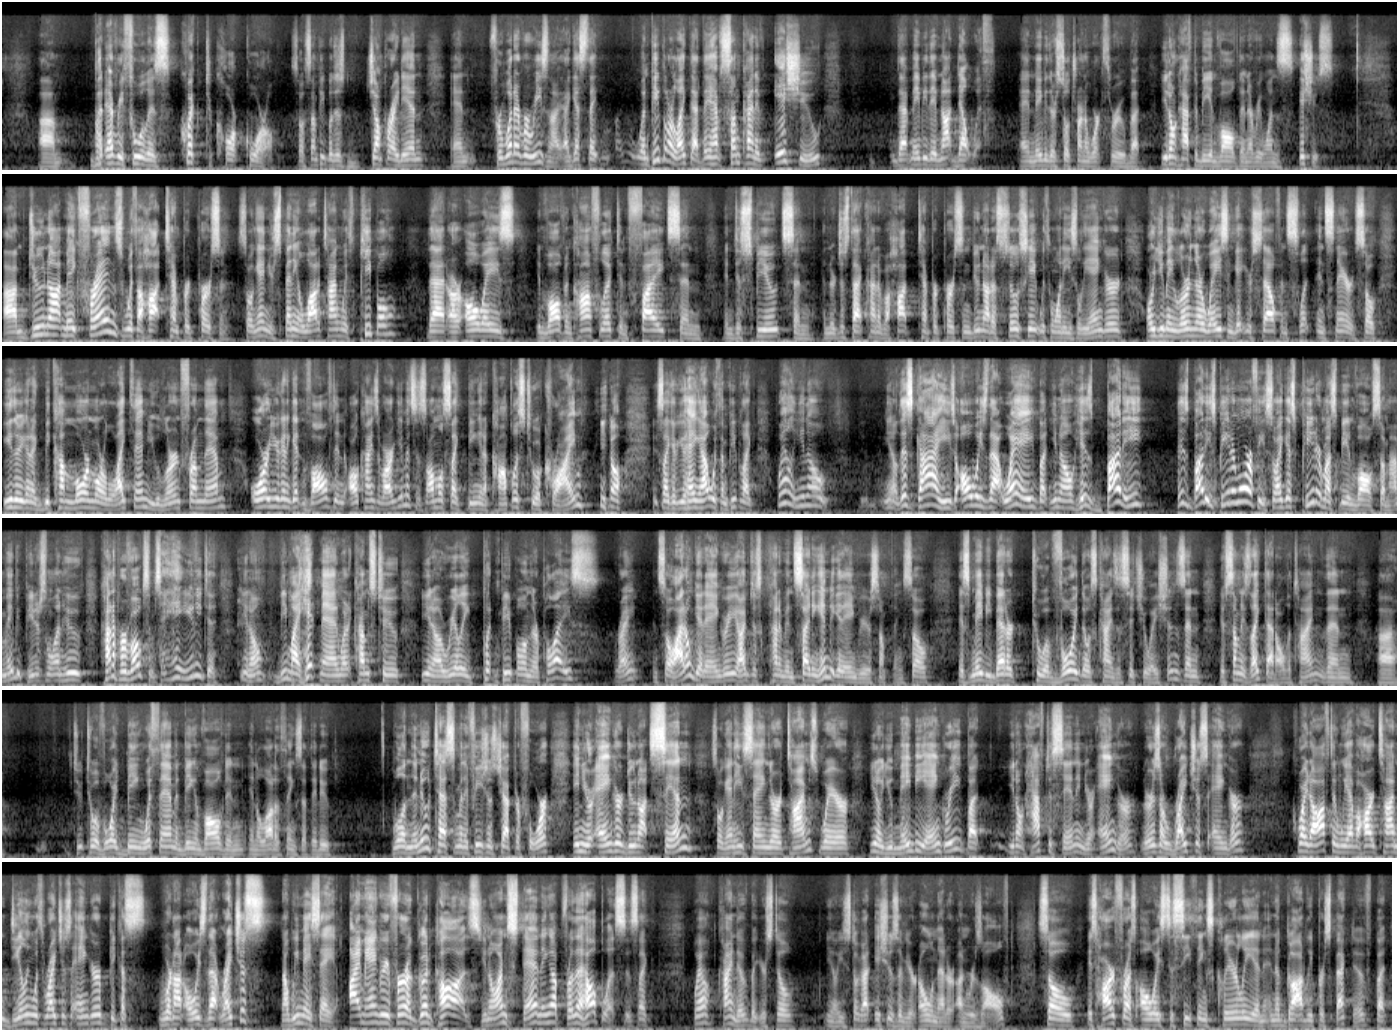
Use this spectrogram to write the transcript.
Um, but every fool is quick to quarrel. So some people just jump right in, and for whatever reason, I, I guess they, when people are like that, they have some kind of issue that maybe they've not dealt with, and maybe they're still trying to work through. But you don't have to be involved in everyone's issues. Um, do not make friends with a hot tempered person. So, again, you're spending a lot of time with people that are always involved in conflict and fights and, and disputes, and, and they're just that kind of a hot tempered person. Do not associate with one easily angered, or you may learn their ways and get yourself ensnared. So, either you're going to become more and more like them, you learn from them, or you're going to get involved in all kinds of arguments. It's almost like being an accomplice to a crime. You know, it's like if you hang out with them, people are like, well, you know, you know, this guy, he's always that way, but you know, his buddy, his buddy's Peter Morphy. So I guess Peter must be involved somehow. Maybe Peter's the one who kind of provokes him, say, hey, you need to, you know, be my hitman when it comes to, you know, really putting people in their place, right? And so I don't get angry. I'm just kind of inciting him to get angry or something. So it's maybe better to avoid those kinds of situations. And if somebody's like that all the time, then uh, to, to avoid being with them and being involved in, in a lot of the things that they do. Well, in the New Testament, Ephesians chapter 4, in your anger, do not sin. So again, he's saying there are times where, you know, you may be angry, but you don't have to sin in your anger. There is a righteous anger. quite often we have a hard time dealing with righteous anger because we're not always that righteous. Now, we may say, I'm angry for a good cause. You know, I'm standing up for the helpless. It's like, well, kind of, but you're still, you know, you still got issues of your own that are unresolved. So it's hard for us always to see things clearly and in a godly perspective. But,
